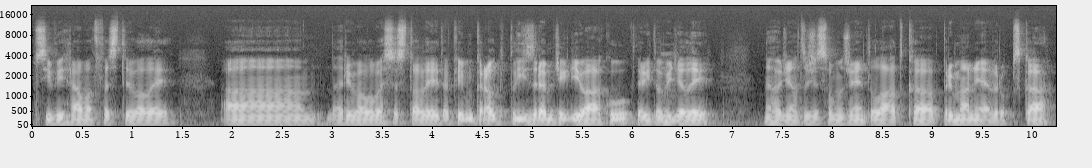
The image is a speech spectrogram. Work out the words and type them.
musí vyhrávat festivaly a rivalové se stali takovým crowd pleaserem těch diváků, kteří to viděli. Nehledě na to, že samozřejmě je to látka primárně evropská,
